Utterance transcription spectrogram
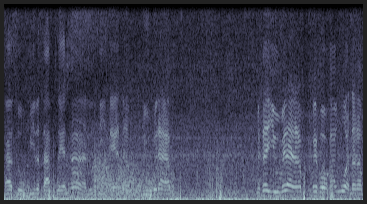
ถ้าสูงปีละสามแสนห้าหรือสี่แสนนะครับ อยู่ไม่ได้ครับ ไม่ใช่อยู่ไม่ได้นะครับ ไม่พอค่างวดนะครับ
